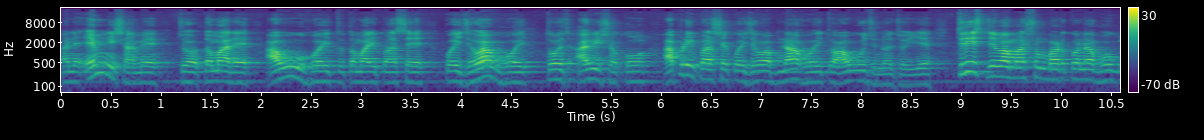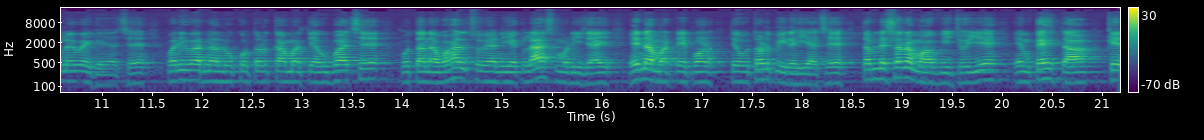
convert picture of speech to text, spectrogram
અને એમની સામે જો તમારે આવવું હોય તો તમારી પાસે કોઈ જવાબ હોય તો જ આવી શકો. આપણી પાસે કોઈ જવાબ ના હોય તો આવવું જ ન જોઈએ. ત્રીસ જેવા માસૂમ બાળકોના ભોગ લેવાઈ ગયા છે. પરિવારના લોકો તડકામાં ત્યાં ઊભા છે. પોતાના વહાલ સોયાની એક લાશ મળી જાય. એના માટે પણ તેઓ તડપી રહ્યા છે. તમને શરમ આવવી જોઈએ એમ કહેતા કે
